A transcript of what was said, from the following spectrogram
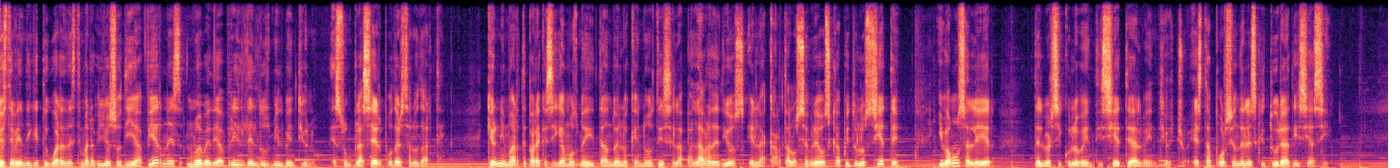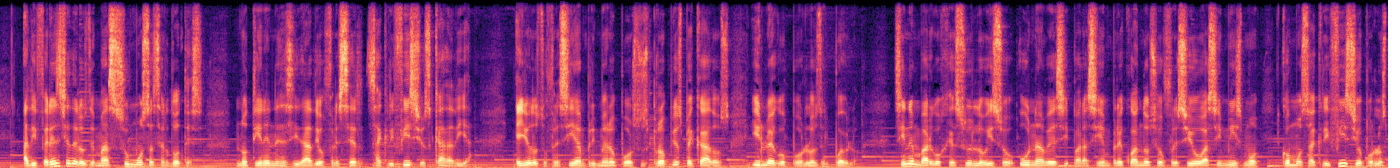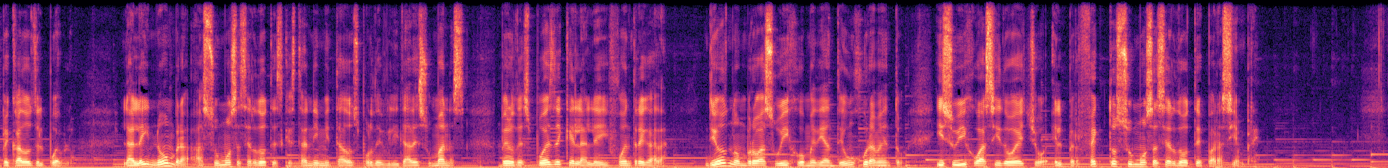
Dios te bendiga y te guarde en este maravilloso día, viernes 9 de abril del 2021. Es un placer poder saludarte. Quiero animarte para que sigamos meditando en lo que nos dice la palabra de Dios en la carta a los Hebreos capítulo 7 y vamos a leer del versículo 27 al 28. Esta porción de la escritura dice así. A diferencia de los demás sumos sacerdotes, no tienen necesidad de ofrecer sacrificios cada día. Ellos los ofrecían primero por sus propios pecados y luego por los del pueblo sin embargo, Jesús lo hizo una vez y para siempre cuando se ofreció a sí mismo como sacrificio por los pecados del pueblo. La ley nombra a sumos sacerdotes que están limitados por debilidades humanas, pero después de que la ley fue entregada, Dios nombró a su Hijo mediante un juramento, y su Hijo ha sido hecho el perfecto sumo sacerdote para siempre.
